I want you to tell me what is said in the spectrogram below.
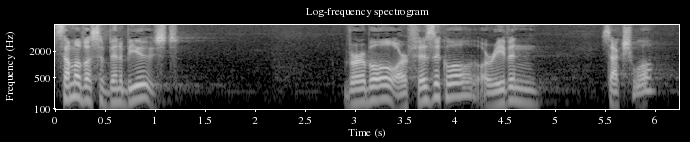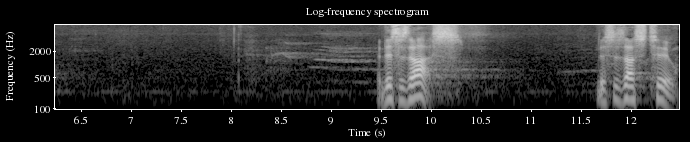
Some of us have been abused verbal or physical or even sexual. This is us. This is us too.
